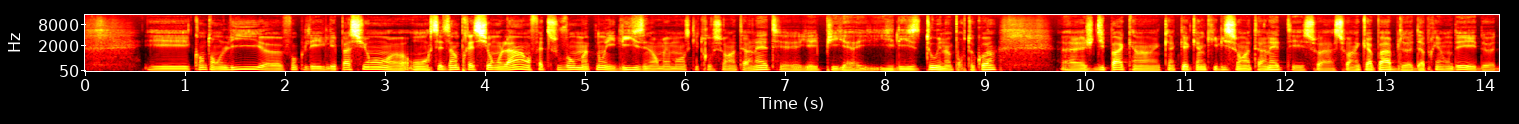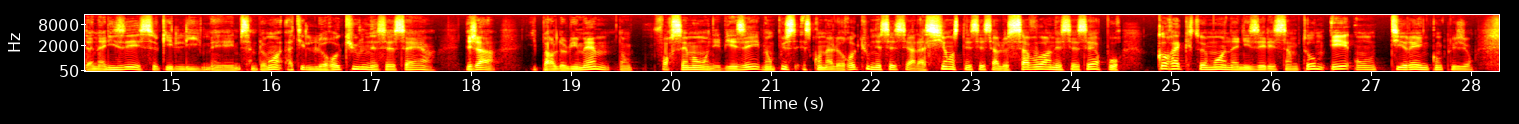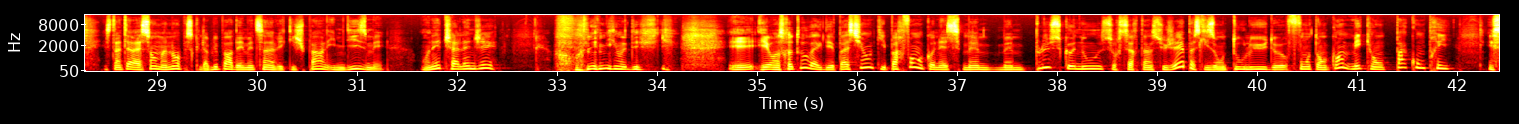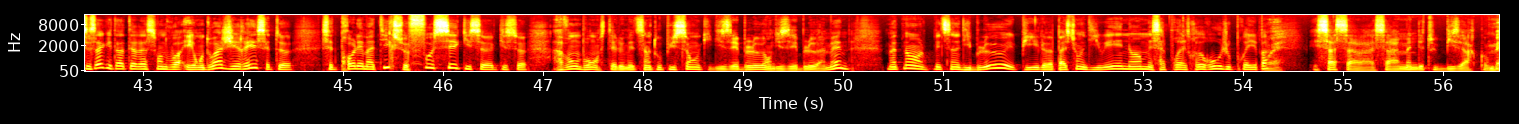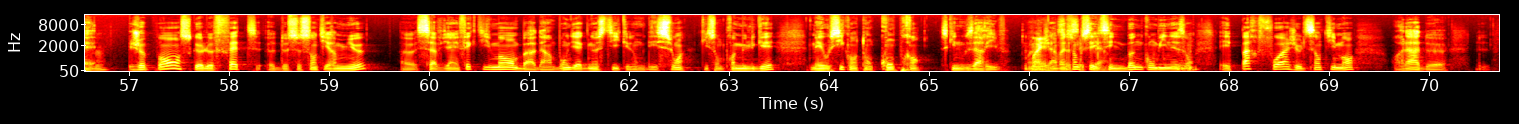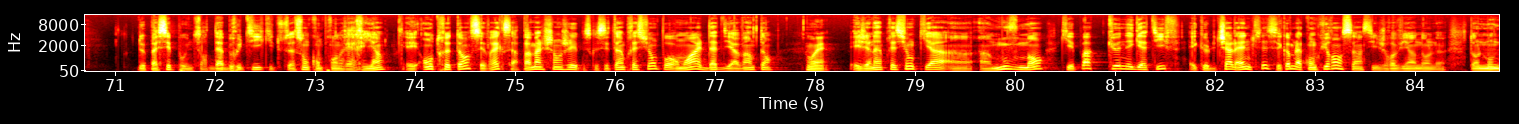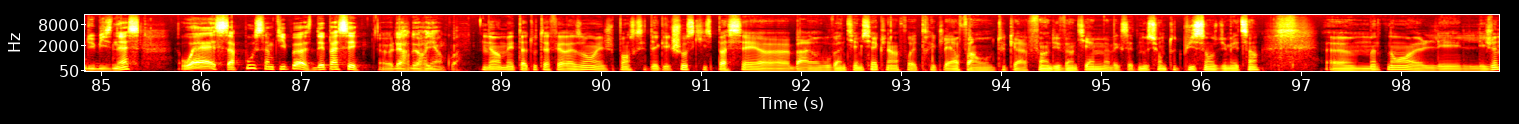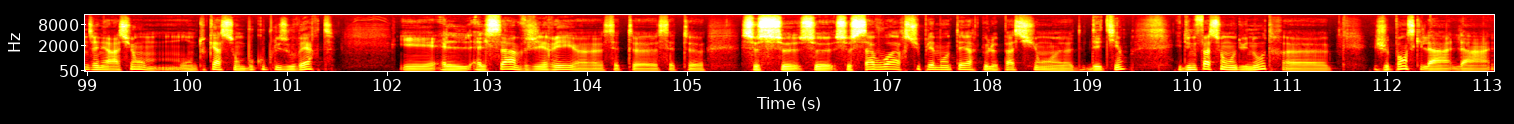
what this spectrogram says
Et quand on lit, euh, faut que les, les patients euh, ont ces impressions-là. En fait, souvent maintenant, ils lisent énormément ce qu'ils trouvent sur Internet et, et puis ils lisent tout et n'importe quoi. Euh, je dis pas qu'un qu'un- quelqu'un qui lit sur Internet et soit, soit incapable d'appréhender et d'analyser ce qu'il lit, mais simplement a-t-il le recul nécessaire? Déjà, il parle de lui-même, donc forcément on est biaisé, mais en plus, est-ce qu'on a le recul nécessaire, la science nécessaire, le savoir nécessaire pour correctement analyser les symptômes et en tirer une conclusion? C'est intéressant maintenant parce que la plupart des médecins avec qui je parle, ils me disent, mais on est challengé. On est mis au défi. Et, et on se retrouve avec des patients qui parfois en connaissent même, même plus que nous sur certains sujets parce qu'ils ont tout lu de fond en comble, mais qui n'ont pas compris. Et c'est ça qui est intéressant de voir. Et on doit gérer cette, cette problématique, ce fossé qui se, qui se... Avant, bon, c'était le médecin tout-puissant qui disait bleu, on disait bleu, amen. Maintenant, le médecin dit bleu, et puis le patient dit oui, non, mais ça pourrait être rouge, vous ne pourriez pas. Ouais. Et ça, ça, ça amène des trucs bizarres quand Mais même. hein. je pense que le fait de se sentir mieux, euh, ça vient effectivement bah, d'un bon diagnostic et donc des soins qui sont promulgués, mais aussi quand on comprend ce qui nous arrive. Voilà, J'ai l'impression que c'est une bonne combinaison. Et parfois, j'ai eu le sentiment voilà, de, de, de passer pour une sorte d'abruti qui, de toute façon, comprendrait rien. Et entre-temps, c'est vrai que ça a pas mal changé, parce que cette impression, pour moi, elle date d'il y a 20 ans. Ouais. Et j'ai l'impression qu'il y a un, mouvement qui n'est pas que négatif et que le challenge, c'est comme la concurrence, hein, si je reviens dans le, dans le monde du business. Ouais, ça pousse un petit peu à se dépasser, euh, l'air de rien, quoi. Non, mais tu as tout à fait raison, et je pense que c'était quelque chose qui se passait euh, bah, au XXe siècle, il faut être très clair, enfin en tout cas fin du XXe, avec cette notion de toute puissance du médecin. Euh, maintenant, euh, les jeunes générations, en tout cas, sont beaucoup plus ouvertes, et elles, savent gérer euh, cette, euh, euh, ce, savoir supplémentaire que le patient détient. Et d'une façon ou d'une autre, je pense la-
